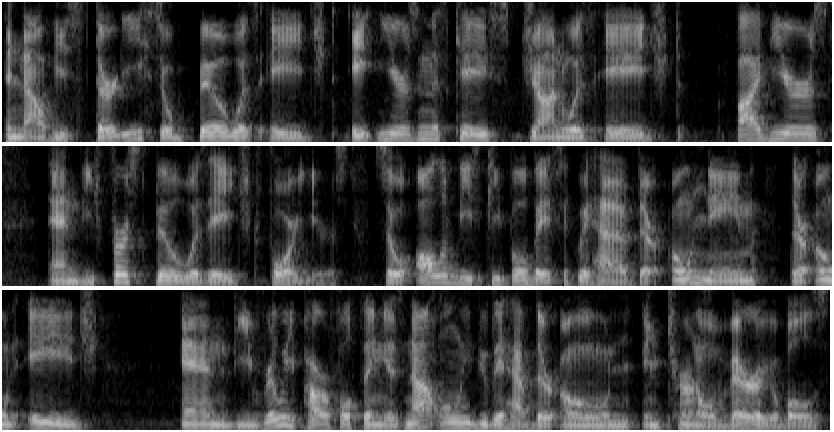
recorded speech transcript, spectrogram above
and now he's 30. So Bill was aged 8 years in this case, John was aged 5 years, and the first Bill was aged 4 years. So all of these people basically have their own name, their own age, and the really powerful thing is not only do they have their own internal variables,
